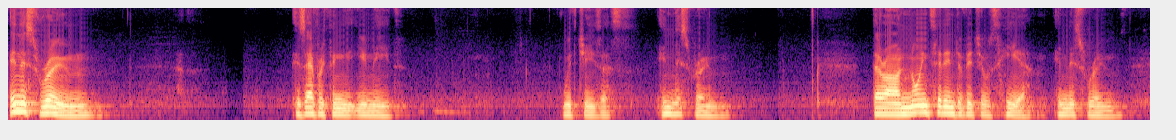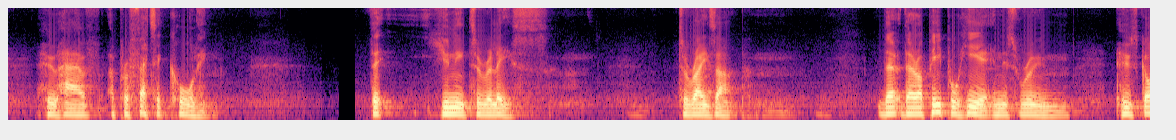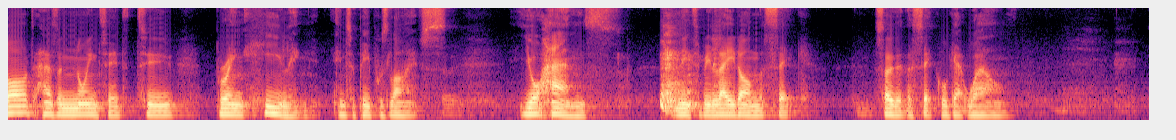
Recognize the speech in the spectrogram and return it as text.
In this room is everything that you need with Jesus in this room. There are anointed individuals here in this room who have a prophetic calling that you need to release, to raise up. There, there are people here in this room whose God has anointed to bring healing into people's lives. Your hands need to be laid on the sick so that the sick will get well.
